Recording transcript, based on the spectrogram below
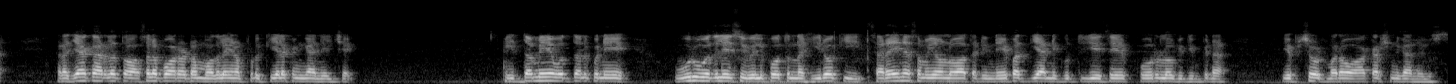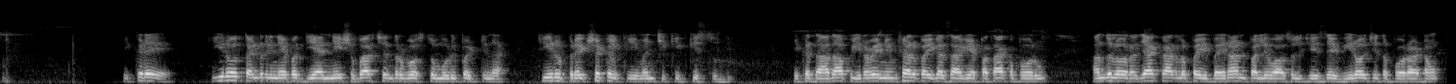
రజాకారులతో అసలు పోరాటం మొదలైనప్పుడు కీలకంగా నిలిచాయి. యుద్ధమే వద్దనుకునే ఊరు వదిలేసి వెళ్ళిపోతున్న హీరోకి సరైన సమయంలో అతడి నేపథ్యాన్ని గుర్తు చేసే పోరులోకి దింపిన ఎపిసోడ్ మరో ఆకర్షణగా నిలుస్తుంది. ఇక్కడే హీరో తండ్రి నేపథ్యాన్ని సుభాష్ చంద్రబోస్తో ముడిపట్టిన తీరు ప్రేక్షకులకి మంచి కిక్కిస్తుంది. ఇక దాదాపు ఇరవై నిమిషాల పైగా సాగే పతాక పోరు అందులో రజాకారులపై బైరాన్పల్లి వాసులు చేసే వీరోచిత పోరాటం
